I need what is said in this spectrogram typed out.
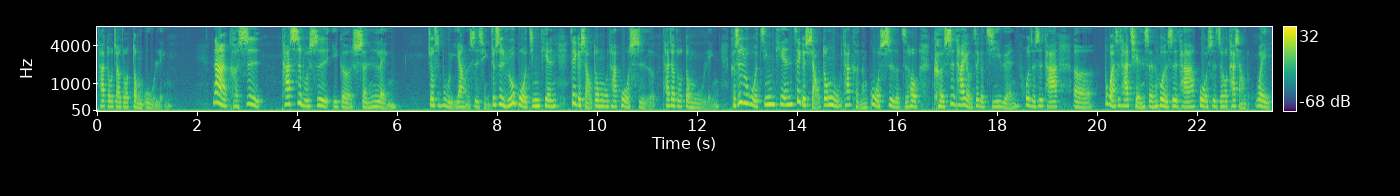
它都叫做动物灵。那可是它是不是一个神灵？就是不一样的事情。就是如果今天这个小动物它过世了，它叫做动物灵。可是如果今天这个小动物它可能过世了之后，可是它有这个机缘，或者是它呃，不管是它前身，或者是它过世之后，它想为。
